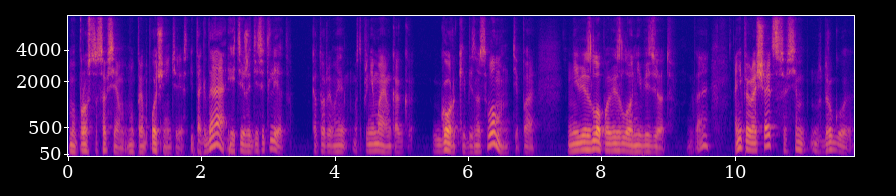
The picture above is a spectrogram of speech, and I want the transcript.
Ну, просто совсем, ну, прям очень интересно. И тогда эти же 10 лет, которые мы воспринимаем как горки бизнес-вумен, типа не везло, повезло, не везет, да, они превращаются совсем в другое.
